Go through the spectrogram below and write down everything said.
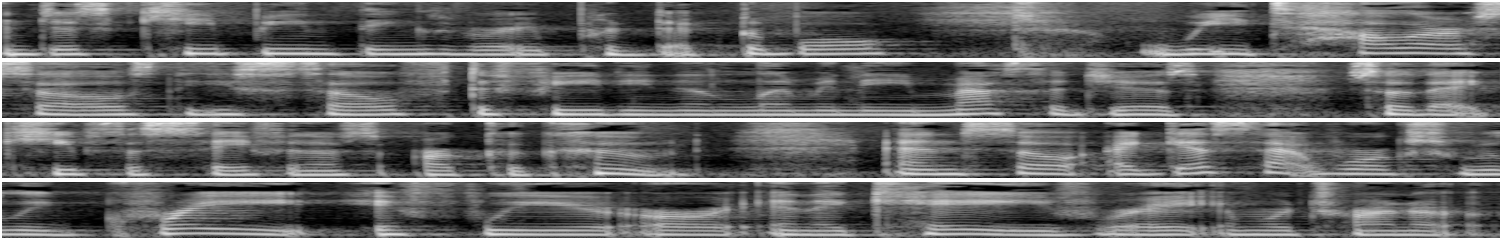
and just keeping things very predictable, we tell ourselves these self defeating and limiting messages so that it keeps us safe in our cocoon. And so I guess that works really great if we are in a cave, right? And we're trying to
